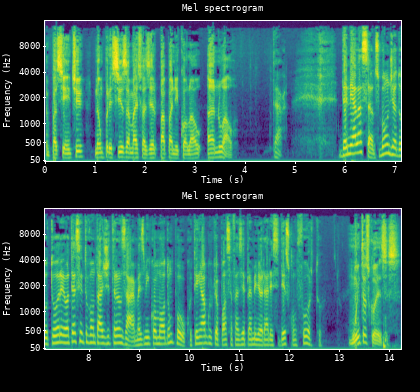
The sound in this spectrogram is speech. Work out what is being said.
o paciente não precisa mais fazer Papa Nicolau anual. Tá. Daniela Santos, bom dia, doutora. Eu até sinto vontade de transar, mas me incomoda um pouco. Tem algo que eu possa fazer para melhorar esse desconforto? Muitas coisas.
